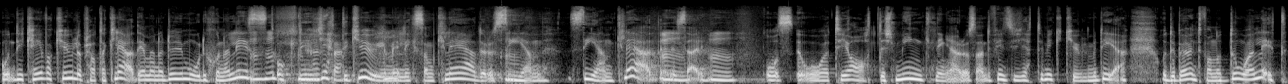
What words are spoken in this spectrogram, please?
och Det kan ju vara kul att prata kläder. Jag menar, du är modejournalist och det är jättekul med liksom kläder och scen, scenkläder. Så här. Och, och teatersminkningar och så. Det finns ju jättemycket kul med det. Och det behöver inte vara något dåligt.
